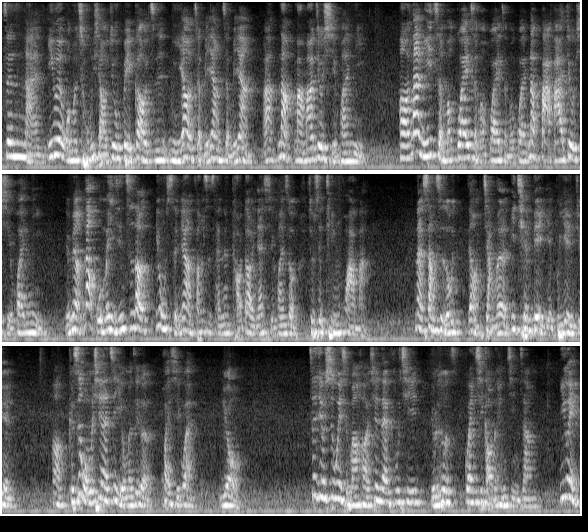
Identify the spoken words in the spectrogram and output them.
真难，因为我们从小就被告知你要怎么样怎么样啊，那妈妈就喜欢你，哦，那你怎么乖怎么乖怎么乖，那爸爸就喜欢你，有没有？那我们已经知道用什么样的方式才能讨到人家喜欢的时候，就是听话嘛。那上次都哦讲了一千遍也不厌倦，哦，可是我们现在自己有没有这个坏习惯？有，这就是为什么哈，现在夫妻有的时候关系搞得很紧张，因为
